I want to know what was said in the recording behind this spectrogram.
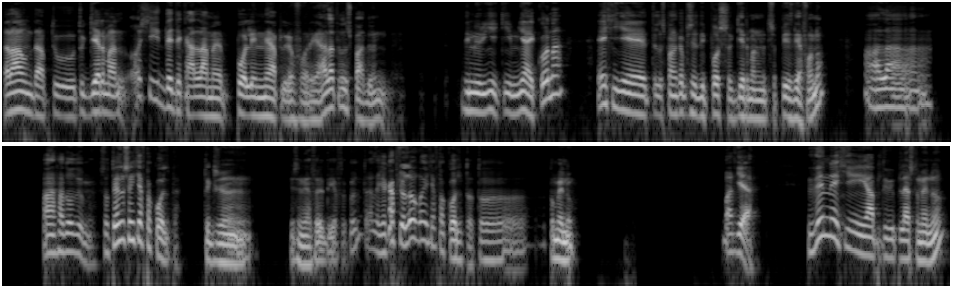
roundup του, του Γκέρμαν όχι δεν και καλά με πολύ νέα πληροφορία αλλά τέλος πάντων δημιουργεί εκεί μια εικόνα έχει τέλος πάντων κάποιες εντυπώσεις ο Γκέρμαν με τις οποίες διαφωνώ αλλά α, θα το δούμε. Στο τέλος έχει αυτοκόλλητα. Δεν ξέρω ποιος ενδιαφέρεται για αυτοκόλλητα αλλά για κάποιο λόγο έχει αυτοκόλλητο το, το μενού. But yeah. δεν έχει Apple TV Plus το μενού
